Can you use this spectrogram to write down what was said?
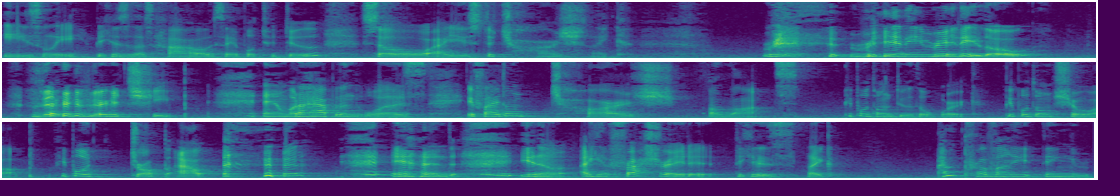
easily because that's how I was able to do. So I used to charge like really, really low, very, very cheap. And what happened was if I don't charge a lot, people don't do the work, people don't show up, people drop out. and you know, I get frustrated because like I'm providing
